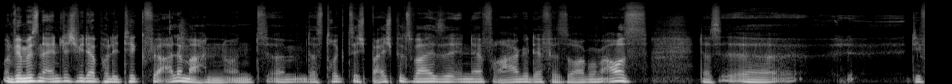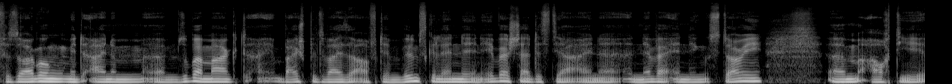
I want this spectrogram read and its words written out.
Und wir müssen endlich wieder Politik für alle machen. Und ähm, das drückt sich beispielsweise in der Frage der Versorgung aus. Das äh, die Versorgung mit einem ähm, Supermarkt, beispielsweise auf dem Wilmsgelände in Eberstadt, ist ja eine never-ending Story. Ähm, auch die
